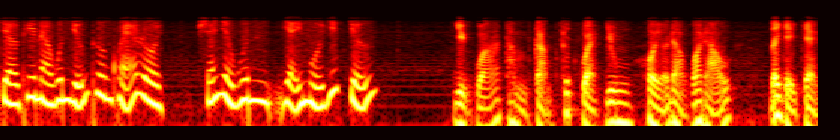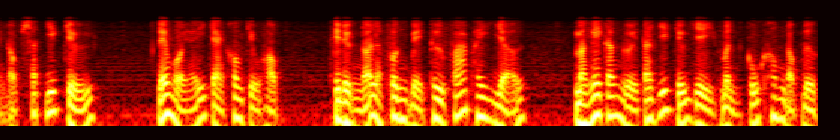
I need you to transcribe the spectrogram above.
Chờ khi nào huynh dưỡng thương khỏe rồi, sẽ nhờ huynh dạy muội viết chữ. Dương Quá thầm cảm kích Hoàng Dung hồi ở đào hoa đảo, đã dạy chàng đọc sách viết chữ. Nếu hồi ấy chàng không chịu học, thì đừng nói là phân biệt thư pháp hay dở, mà ngay cả người ta viết chữ gì mình cũng không đọc được.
